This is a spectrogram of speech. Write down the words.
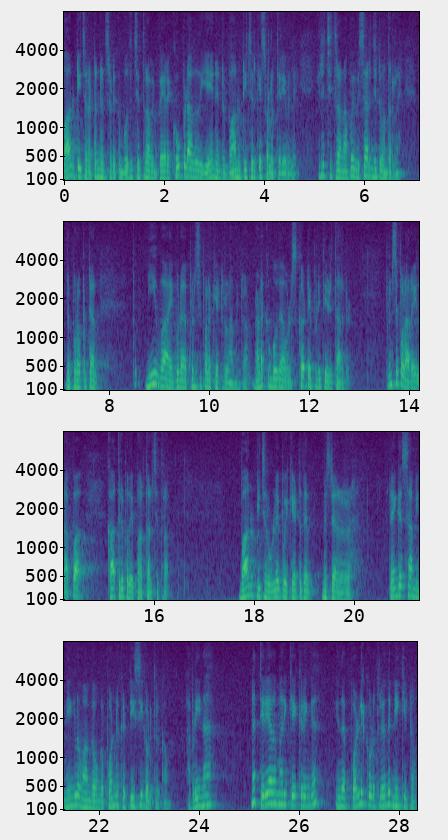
பானு டீச்சர் அட்டெண்டன்ஸ் எடுக்கும்போது சித்ராவின் பெயரை கூப்பிடாதது ஏன் என்று பானு டீச்சருக்கே சொல்ல தெரியவில்லை. இரு சித்ரா நான் போய் விசாரிச்சுட்டு வந்துடுறேன். என்று புறப்பட்டால் நீ வா எங்கூட கூட பிரின்சிபாலை கேட்டுடலாம் என்றாள். நடக்கும்போது அவள் ஸ்கர்ட்டை பிடித்து இழுத்தார்கள். பிரின்சிபல் அறையில் அப்பா காத்திருப்பதை பார்த்தாள் சித்ரா. பானு டீச்சர் உள்ளே போய் கேட்டதில் மிஸ்டர் ரெங்கசாமி நீங்களும் வாங்க உங்கள் பொண்ணுக்கு டிசி கொடுத்துருக்கோம். அப்படின்னா? என்ன தெரியாத மாதிரி கேட்குறீங்க? இந்த பள்ளிக்கூடத்துலேருந்து நீக்கிட்டோம்.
